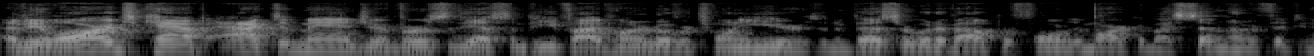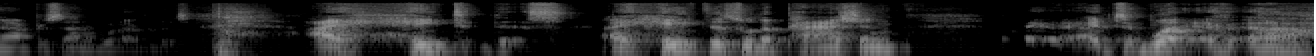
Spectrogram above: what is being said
of a large cap active manager versus the S&P 500 over 20 years. An investor would have outperformed the market by 759% or whatever it is. I hate this. I hate this with a passion. What uh,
